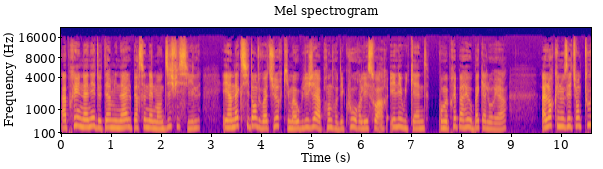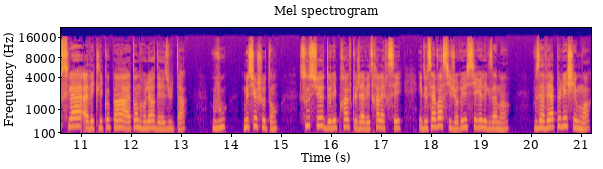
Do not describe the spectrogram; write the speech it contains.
après une année de terminale personnellement difficile et un accident de voiture qui m'a obligé à prendre des cours les soirs et les week-ends pour me préparer au baccalauréat, alors que nous étions tous là avec les copains à attendre l'heure des résultats, vous, monsieur Chotan, Soucieux de l'épreuve que j'avais traversée et de savoir si je réussirais l'examen, vous avez appelé chez moi,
